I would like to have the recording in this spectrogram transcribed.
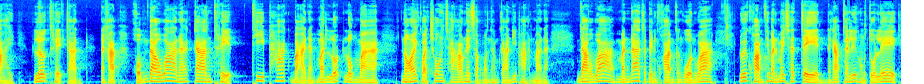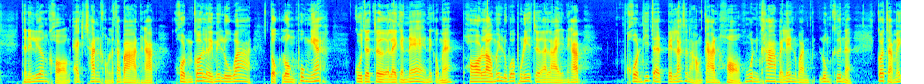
บ่าย เลิกเทรดกันนะครับ ผมเดาว่านะการเทรดที่ภาคบ่ายเนี่ยมันลดลงมาน้อยกว่าช่วงเช้าใน 2 วันทำการที่ผ่านมานะเดาว่ามันน่าจะเป็นความกังวลว่าด้วยความที่มันไม่ชัดเจนนะครับทั้งเรื่องของตัวเลขทั้งในเรื่องของ action ของรัฐบาลนะครับ คนก็เลยไม่รู้ว่าตกลงพรุ่งนี้กูจะเจออะไรกันแน่นึกออกไหมพอเราไม่รู้ว่าพรุ่งนี้เจออะไรนะครับ คนที่จะเป็นลักษณะของการห่อหุ้นข้ามไปเล่นวันรุ่งขึ้นน่ะก็จะไม่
